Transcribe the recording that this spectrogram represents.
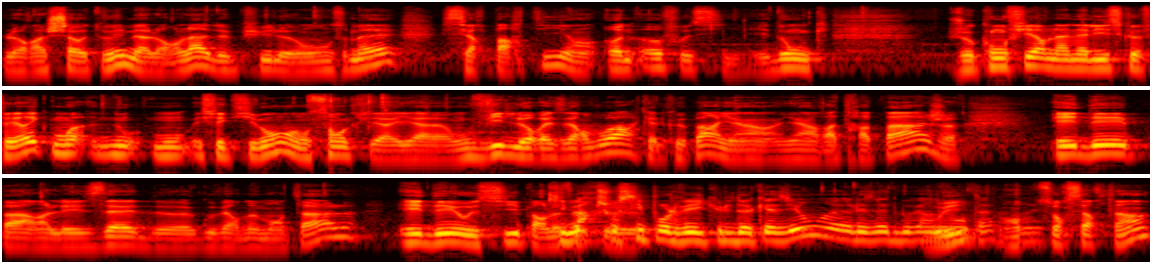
leur achat automobile. Mais alors là, depuis le 11 mai, c'est reparti en on-off aussi. Et donc. Je confirme l'analyse que fait Eric. Moi, effectivement, on sent qu'on vide le réservoir quelque part. Il y a un rattrapage, aidé par les aides euh, gouvernementales, aidé aussi par le Qui marche que- aussi pour le véhicule d'occasion, euh, les aides oui, gouvernementales en- Ouais. sur certains.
